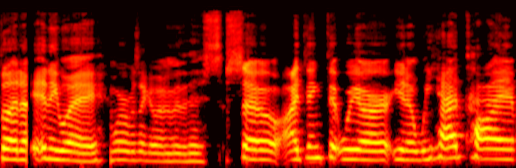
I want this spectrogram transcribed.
but uh, anyway, where was I going with this? So I think that we are, you know, we had time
